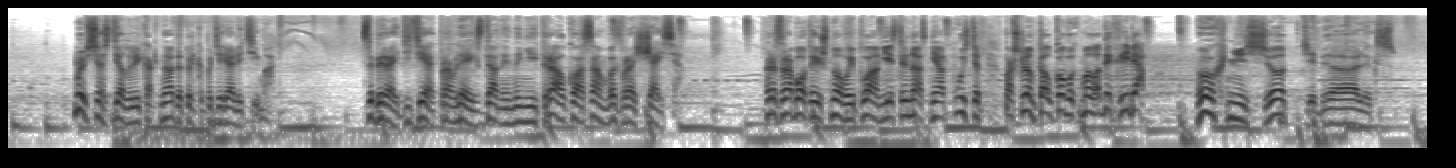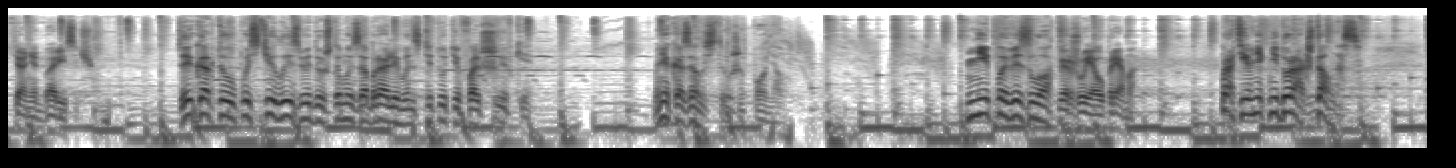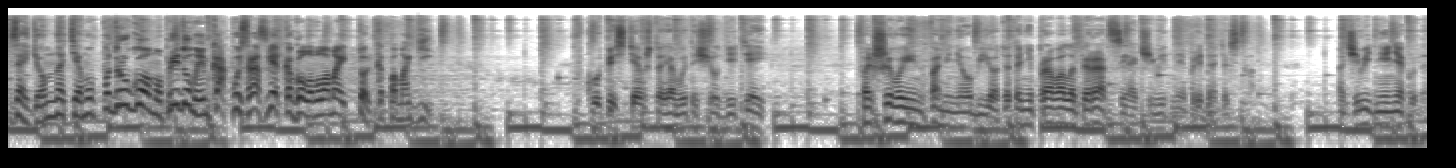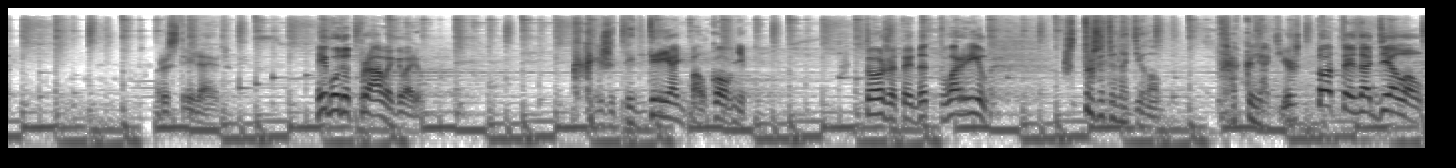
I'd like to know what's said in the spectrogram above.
Мы все сделали как надо, только потеряли Тима. Забирай детей, отправляй их с Даной на нейтралку, а сам возвращайся. Разработаешь новый план. Если нас не отпустят, пошлем толковых молодых ребят. Ох, несет тебя, Алекс, тянет Борисыч. Ты как-то упустил из виду, что мы забрали в институте фальшивки. Мне казалось, ты уже понял. Не повезло, твержу я упрямо. Противник не дурак, ждал нас. Зайдем на тему по-другому, придумаем, как пусть разведка голову ломает, только помоги. В купе с тем, что я вытащил детей, фальшивая инфа меня убьет. Это не провал операции, а очевидное предательство. Очевиднее некуда. Расстреляют. И будут правы, говорю. Какая же ты дрянь, полковник! Что же ты натворил? Что же ты наделал? Проклятье, что ты наделал?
